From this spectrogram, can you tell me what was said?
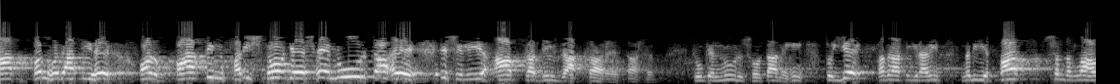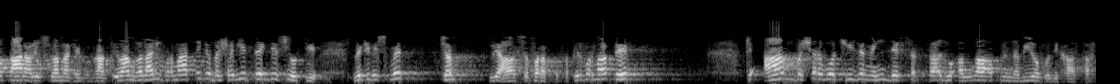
آنکھ بند ہو جاتی ہے اور باطن فرشتوں جیسے نور کا ہے۔ اس لیے آپ کا دل جاگتا رہتا ہے۔ کیونکہ نور سوتا نہیں۔ تو یہ حضرات گرامی نبی پاک صلی اللہ تعالی علیہ وسلم کے امام غزالی فرماتے ہیں کہ بشریت ایک جیسی ہوتی ہے۔ لیکن اس میں چند لحاظ سے فرق ہوتا پھر فرماتے ہیں کہ عام بشر وہ چیزیں نہیں دیکھ سکتا جو اللہ اپنے نبیوں کو دکھاتا ہے۔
